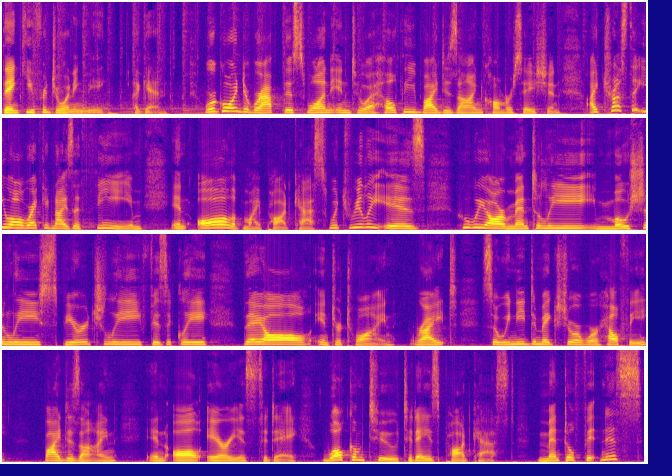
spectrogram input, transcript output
Thank you for joining me again. We're going to wrap this one into a healthy by design conversation. I trust that you all recognize a theme in all of my podcasts, which really is who we are mentally, emotionally, spiritually, physically. They all intertwine, right? So we need to make sure we're healthy by design in all areas today. Welcome to today's podcast Mental Fitness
